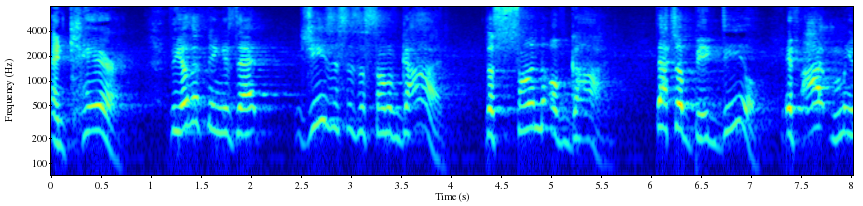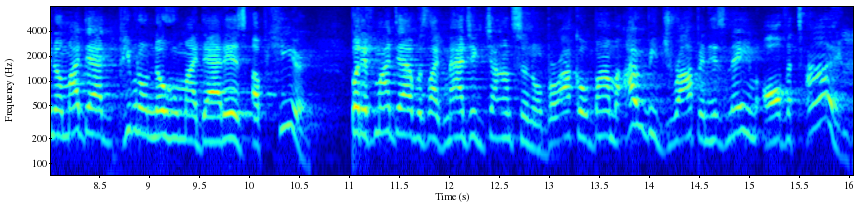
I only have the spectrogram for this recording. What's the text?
and care. The other thing is that Jesus is the Son of God, the Son of God. That's a big deal. If I, you know, my dad, people don't know who my dad is up here. But if my dad was like Magic Johnson or Barack Obama, I would be dropping his name all the time.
